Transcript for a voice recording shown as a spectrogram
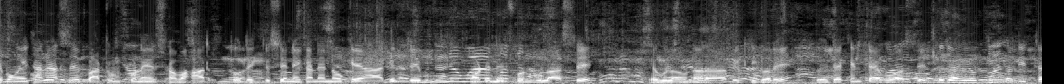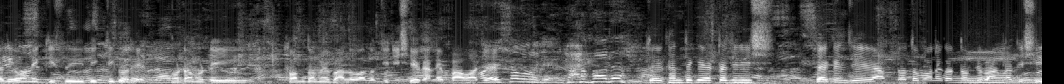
এবং এখানে আছে বাটন ফোনের সমাহার। তো দেখতেছেন এখানে নোকিয়া আগের যে মডেলের ফোনগুলো আছে এগুলো ওনারা বিক্রি করে। তো দেখেন ট্যাবও আছে। তো যাই হোক ইত্যাদি ইত্যাদি অনেক কিছুই বিক্রি করে। মোটামুটি কম দামে ভালো ভালো জিনিস এখানে পাওয়া যায়। তো এখান থেকে একটা জিনিস দেখেন যে আমরা তো মনে করতাম যে বাংলাদেশি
